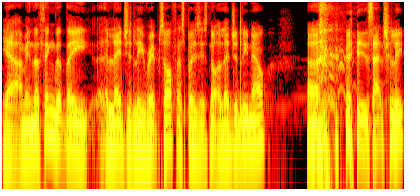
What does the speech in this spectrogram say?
Yeah, I mean the thing that they allegedly ripped off, I suppose it's not allegedly now. Uh, it's actually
